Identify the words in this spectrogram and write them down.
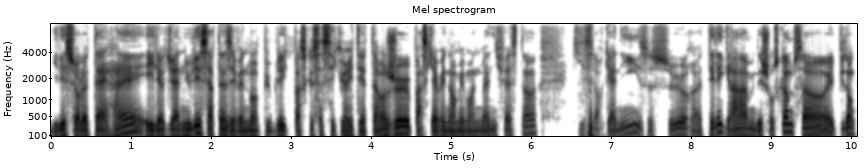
il est sur le terrain et il a dû annuler certains événements publics parce que sa sécurité est en jeu, parce qu'il y avait énormément de manifestants qui s'organisent sur euh, Telegram, des choses comme ça. Et puis donc,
